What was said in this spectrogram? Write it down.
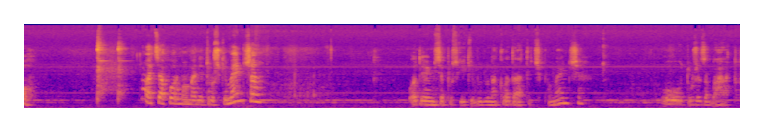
О! Ну, а ця форма в мене трошки менша. Подивимося, по скільки буду накладати, чи поменше. О, дуже забагато.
